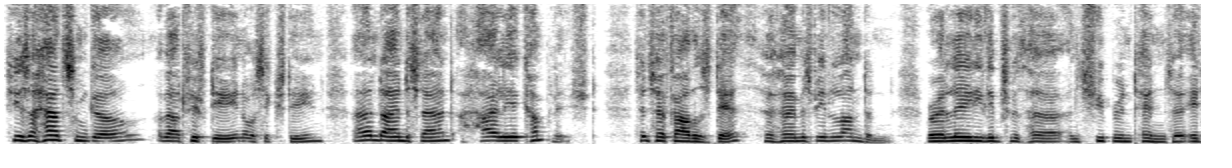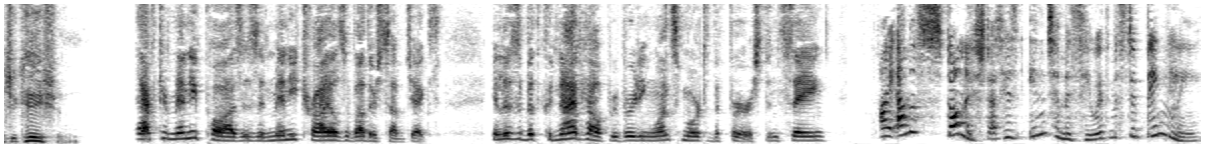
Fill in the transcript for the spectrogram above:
She is a handsome girl, about fifteen or sixteen, and, I understand, highly accomplished. Since her father's death, her home has been London, where a lady lives with her and superintends her education. After many pauses and many trials of other subjects, Elizabeth could not help reverting once more to the first and saying, I am astonished at his intimacy with Mr. Bingley.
